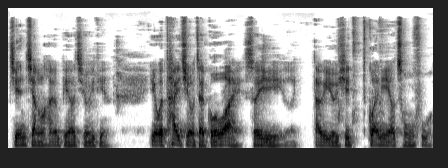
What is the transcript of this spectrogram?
今天讲了好像比较久一点，因为我太久在国外，所以大概有一些观念要重复，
